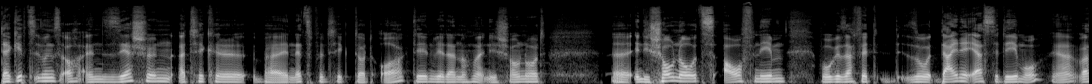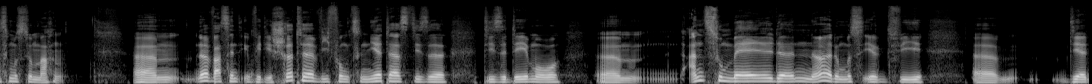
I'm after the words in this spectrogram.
Da gibt's übrigens auch einen sehr schönen Artikel bei netzpolitik.org, den wir dann nochmal in die Shownote in die Show Notes aufnehmen, wo gesagt wird, so deine erste Demo, ja, was musst du machen? Ähm, ne, was sind irgendwie die Schritte? Wie funktioniert das, diese, diese Demo ähm, anzumelden? Ne? Du musst irgendwie ähm, dir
